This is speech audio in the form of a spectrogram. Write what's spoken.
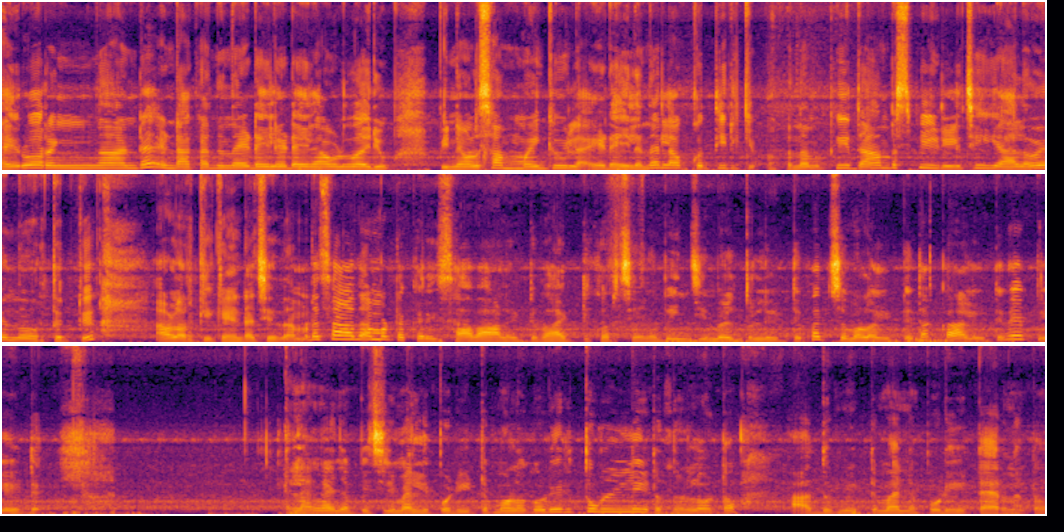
അയറു ഉറങ്ങാണ്ട് ഉണ്ടാക്കാൻ നിന്ന ഇടയിൽ ഇടയിൽ അവൾ വരും. പിന്നെ അവൾ സമ്മതിക്കില്ല ഇടയിൽ നല്ല ഒക്കത്തിരിക്കും. അപ്പം നമുക്ക് ഇതാകുമ്പോൾ സ്പീഡിൽ ചെയ്യാലോ എന്ന് ഓർത്തിട്ട് അവൾ ഉറക്കിക്കേണ്ട ചെയ്ത് നമ്മുടെ സാധാ മുട്ടക്കറി സവാള ഇട്ട് വാട്ടി കുറച്ച് കഴിഞ്ഞപ്പോൾ ഇഞ്ചിയും വെളുത്തുള്ളി ഇട്ട് പച്ചമുളക് ഇട്ട് തക്കാളി ഇട്ട് വേപ്പില ഇട്ട്. എല്ലാം കഴിഞ്ഞപ്പോൾ ഇച്ചിരി മല്ലിപ്പൊടി ഇട്ട് മുളക് പൊടി ഒരു തുള്ളി ഇടുന്നുള്ളൂ കേട്ടോ അതും ഇട്ട് മഞ്ഞപ്പൊടി ഇട്ടായിരുന്നു കേട്ടോ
